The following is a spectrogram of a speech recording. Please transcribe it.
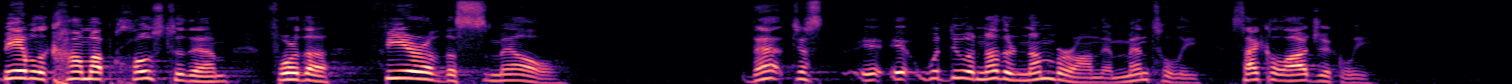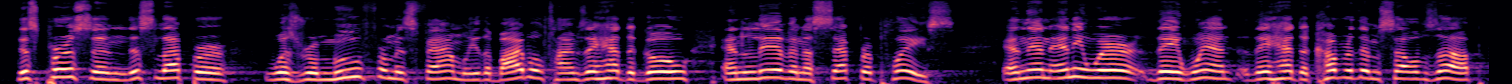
be able to come up close to them for the fear of the smell. That just, it, it would do another number on them mentally, psychologically. This person, this leper, was removed from his family, the Bible times they had to go and live in a separate place. And then anywhere they went, they had to cover themselves up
